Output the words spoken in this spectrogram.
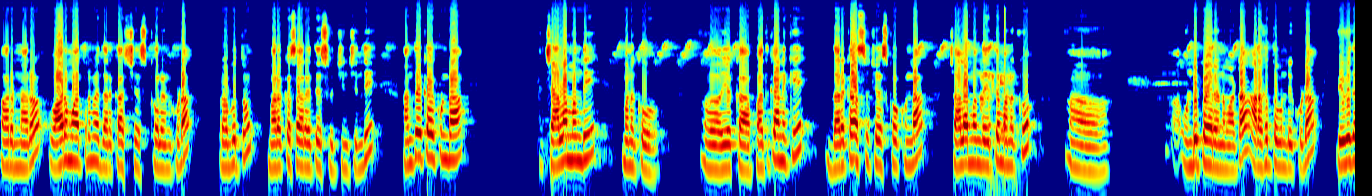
వారు ఉన్నారో వారు మాత్రమే దరఖాస్తు చేసుకోవాలని కూడా ప్రభుత్వం మరొకసారి అయితే సూచించింది. అంతేకాకుండా చాలామంది మనకు యొక్క పథకానికి దరఖాస్తు చేసుకోకుండా చాలామంది అయితే మనకు ఉండిపోయారనమాట అర్హత ఉండి కూడా వివిధ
